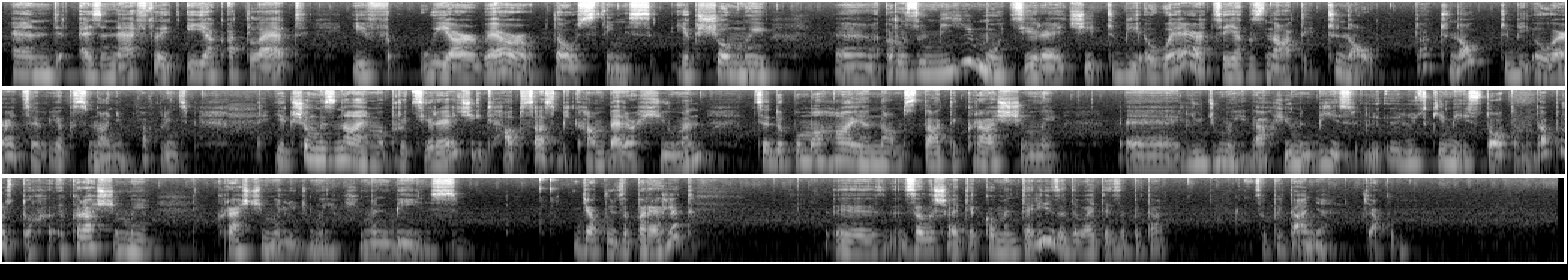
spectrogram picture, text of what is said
And as an athlete, і як атлет, if we are aware of those things, якщо ми е, розуміємо ці речі, to be aware – це як знати, to know. Та? To know, to be aware – це як синонім, та, в принципі. Якщо ми знаємо про ці речі, it helps us become better human, це допомагає нам стати кращими е, людьми, да? human beings, людськими істотами, да? просто кращими, кращими людьми, human beings. Дякую за перегляд. Е, Залишайте коментарі, задавайте запитання. Дякую.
